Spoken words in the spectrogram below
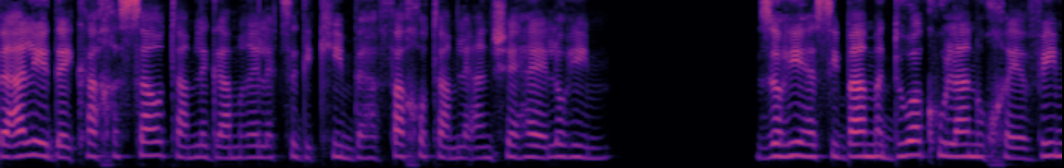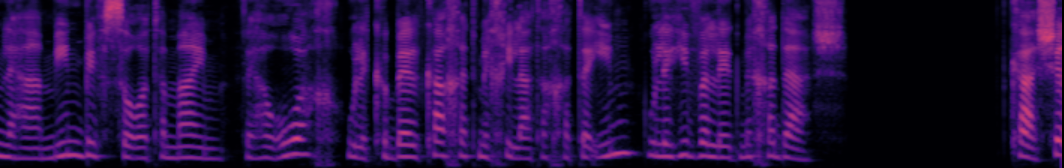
ועל ידי כך עשה אותם לגמרי לצדיקים והפך אותם לאנשי האלוהים. זוהי הסיבה מדוע כולנו חייבים להאמין בבשורת המים והרוח ולקבל כך את מחילת החטאים ולהיוולד מחדש. כאשר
